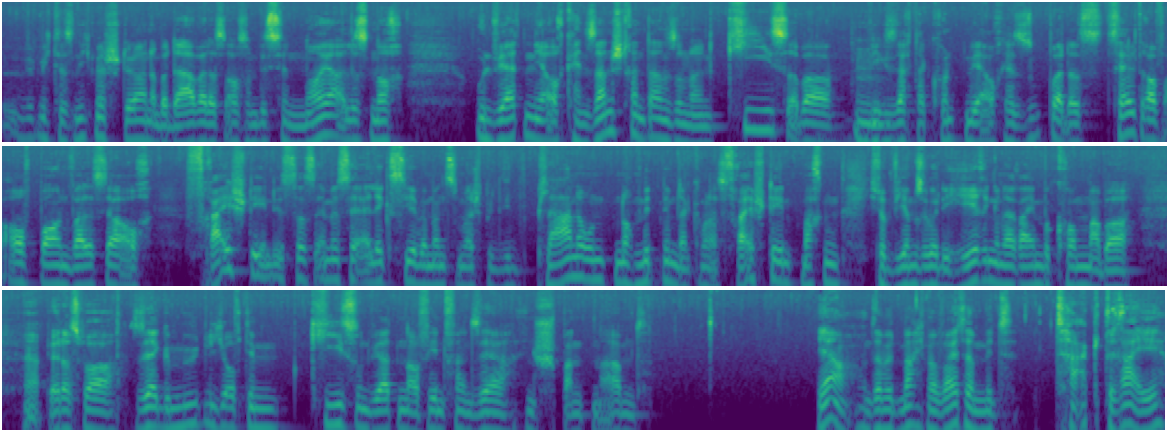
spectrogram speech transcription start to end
wird mich das nicht mehr stören, aber da war das auch so ein bisschen neuer alles noch. Und wir hatten ja auch keinen Sandstrand dann, sondern Kies, aber mhm. wie gesagt, da konnten wir auch ja super das Zelt drauf aufbauen, weil es ja auch freistehend ist, das MSR Elixier. Wenn man zum Beispiel die Plane unten noch mitnimmt, dann kann man das freistehend machen. Ich glaube, wir haben sogar die Heringe da reinbekommen, aber ja. ja, das war sehr gemütlich auf dem Kies und wir hatten auf jeden Fall einen sehr entspannten Abend. Ja, und damit mache ich mal weiter mit Tag 3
